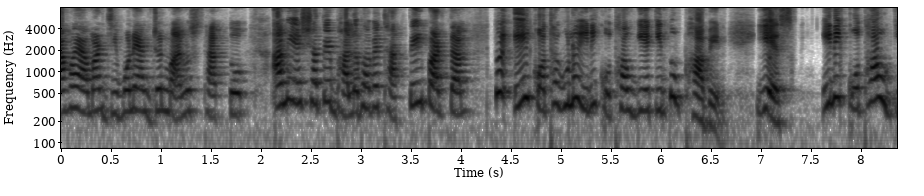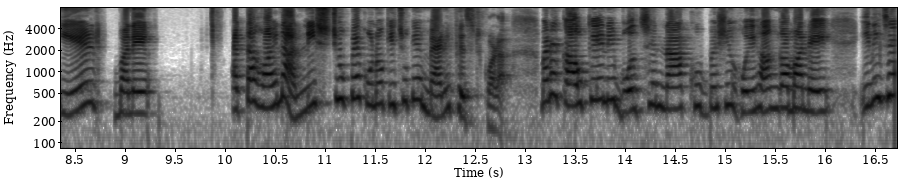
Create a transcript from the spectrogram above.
না হয় আমার জীবনে একজন মানুষ থাকতো, আমি এর সাথে ভালোভাবে থাকতেই পারতাম। তো এই কথাগুলো ইনি কোথাও গিয়ে কিন্তু ভাবেন। ইয়েস ইনি কোথাও গিয়ে মানে একটা হয় না, নিশ্চুপে কোনো কিছুকে ম্যানিফেস্ট করা। মানে কাউকে ইনি বলছেন না, খুব বেশি হইহাঙ্গামা নেই। ইনি যে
